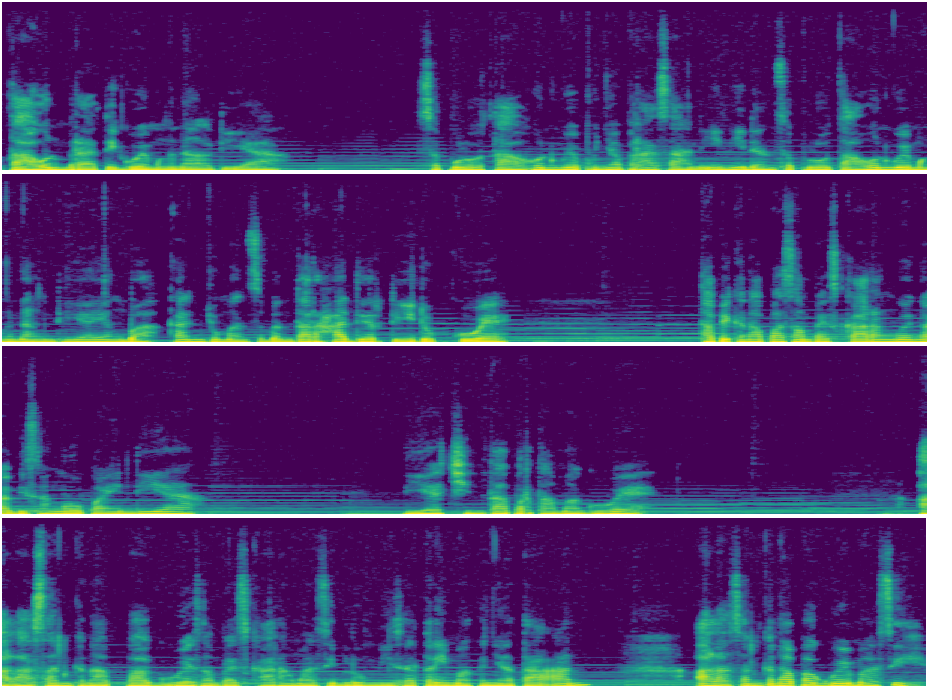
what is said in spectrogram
tahun berarti gue mengenal dia. 10 tahun gue punya perasaan ini dan 10 tahun gue mengenang dia yang bahkan cuman sebentar hadir di hidup gue. Tapi kenapa sampai sekarang gue gak bisa ngelupain dia? Dia cinta pertama gue alasan kenapa gue sampai sekarang masih belum bisa terima kenyataan, alasan kenapa gue masih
